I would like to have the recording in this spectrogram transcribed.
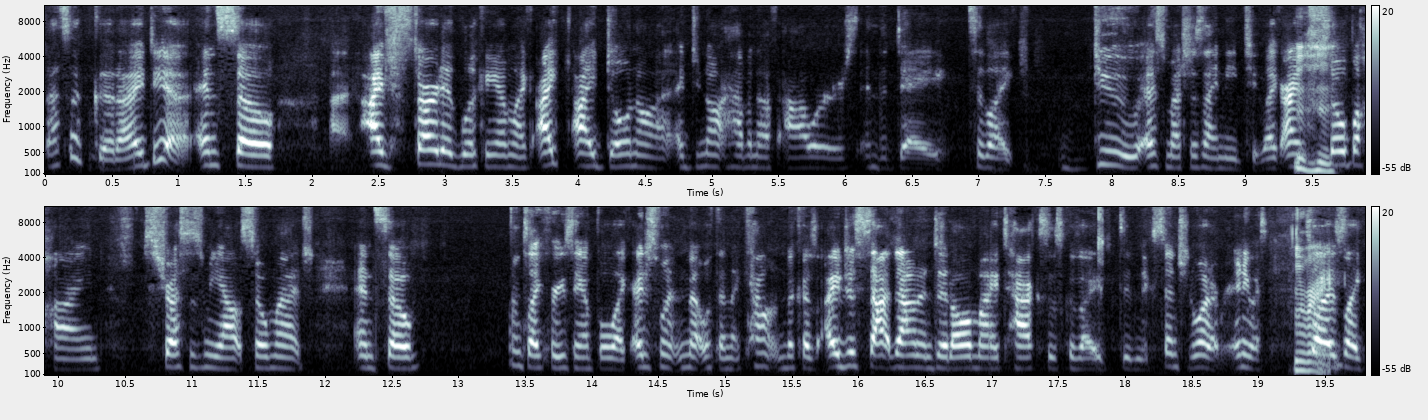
that's a good idea. And so I've started looking. I'm like, I, I do not, I do not have enough hours in the day to like do as much as I need to. Like I'm Mhm. so behind, stresses me out so much. And so it's like, for example, like I just went and met with an accountant because I just sat down and did all my taxes because I did an extension, whatever. Anyways, so I was like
